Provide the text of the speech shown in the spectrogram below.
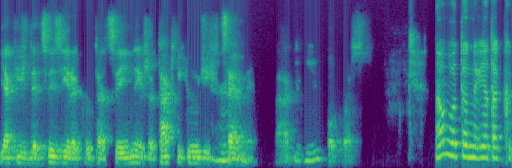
jakichś decyzji rekrutacyjnych, że takich ludzi mhm. chcemy. Tak? Mhm. Po prostu. No bo ten, ja tak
